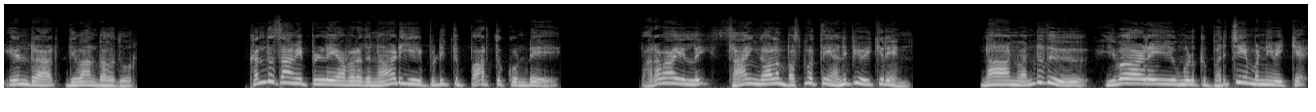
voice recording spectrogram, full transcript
என்றார் திவான் பகதூர். கந்தசாமி பிள்ளை அவரது நாடியை பிடித்து பார்த்து கொண்டே பரவாயில்லை சாயங்காலம் பஸ்மத்தை அனுப்பி வைக்கிறேன். நான் வந்தது இவாளை உங்களுக்கு பரிச்சயம் பண்ணி வைக்க.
